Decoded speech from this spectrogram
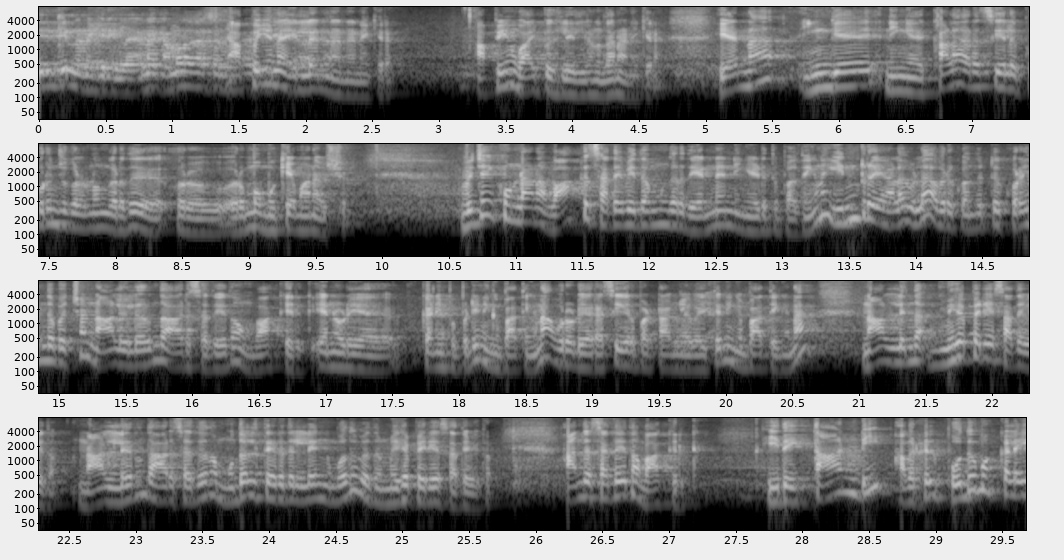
இருக்குன்னு நினைக்கிறீங்களா? ஏன்னா கமலஹாசன் அப்பயும் நான் இல்லைன்னு நான் நினைக்கிறேன். அப்பயும் வாய்ப்புகள் இல்லைன்னு தான் நினைக்கிறேன். ஏன்னா இங்கே நீங்கள் கள அரசியலை புரிஞ்சுக்கொள்ளணுங்கிறது ஒரு ரொம்ப முக்கியமான விஷயம். விஜய்க்கு உண்டான வாக்கு சதவீதம்ங்கிறது என்னன்னு நீங்கள் எடுத்து பார்த்தீங்கன்னா இன்றைய அளவில் அவருக்கு வந்துட்டு குறைந்தபட்சம் நாலுலேருந்து ஆறு சதவீதம் வாக்கு இருக்குது என்னுடைய கணிப்புப்படி நீங்கள் பார்த்தீங்கன்னா அவருடைய ரசிகர் பட்டாங்களை வைத்து நீங்கள் பார்த்தீங்கன்னா நாலுலேருந்து மிகப்பெரிய சதவீதம் நாலுலேருந்து ஆறு சதவீதம் முதல் தேர்தலேங்கும் போது இது மிகப்பெரிய சதவீதம். அந்த சதவீதம் வாக்கு இருக்குது இதை தாண்டி அவர்கள் பொதுமக்களை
